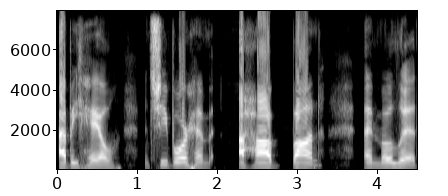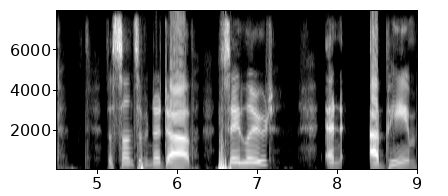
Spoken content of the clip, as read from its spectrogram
Abihail, and she bore him Ahaban and Molid. The sons of Nadab, Selud and Abim,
